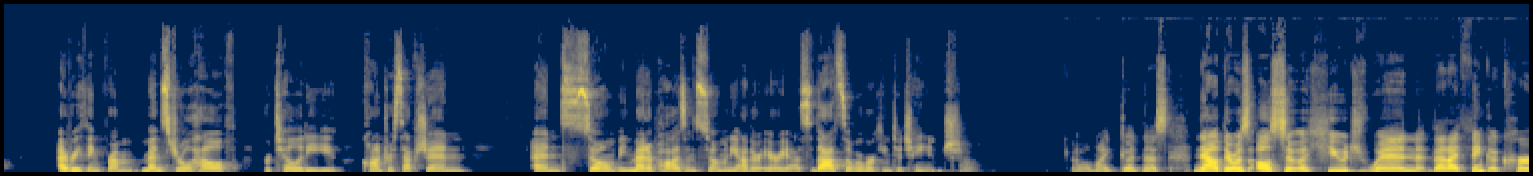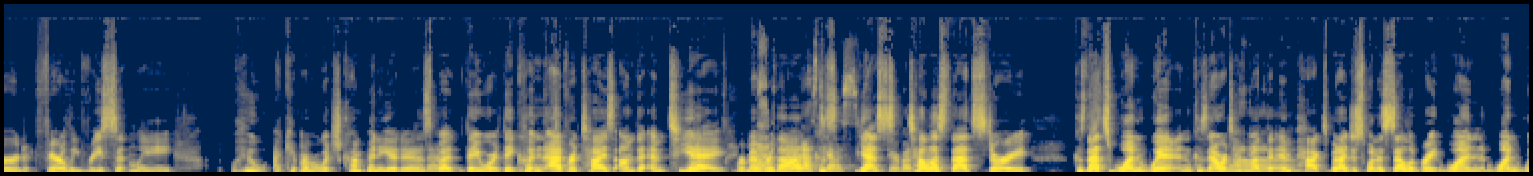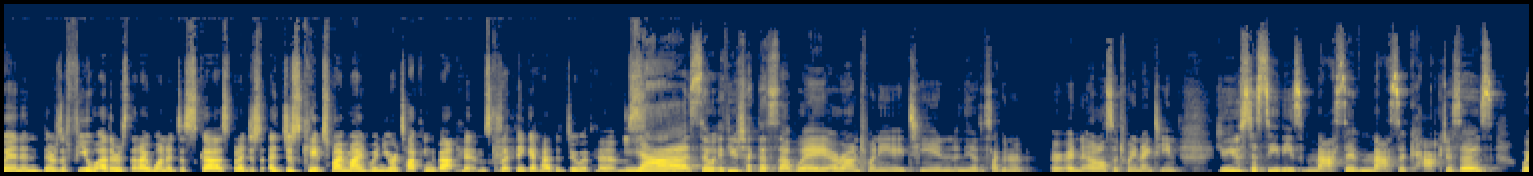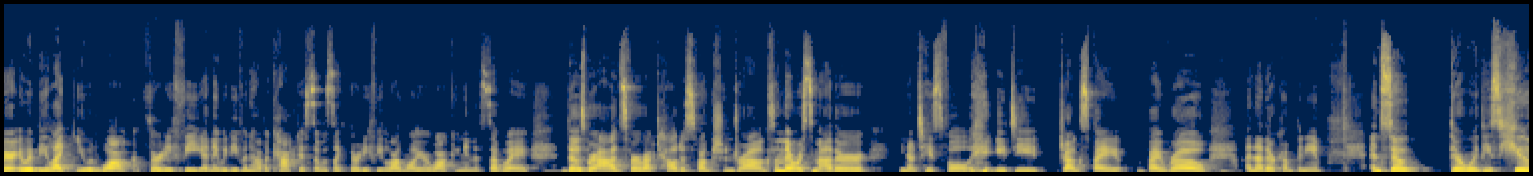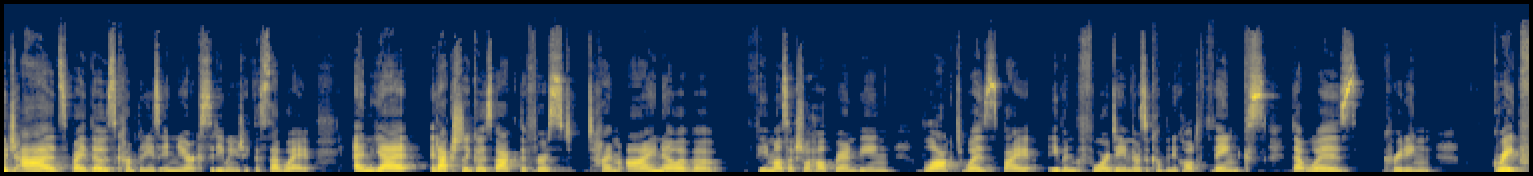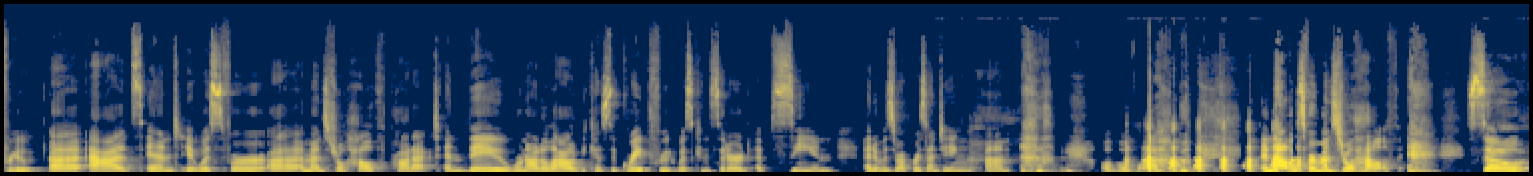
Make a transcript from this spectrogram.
everything from menstrual health, fertility, contraception, and so menopause and so many other areas. So that's what we're working to change. Oh my goodness. Now, there was also a huge win that I think occurred fairly recently. Who I can't remember which company it is, Meta? but they were they couldn't advertise on the MTA. Remember yes, that? Yes, yes. yes. Tell that. us that story because that's one win because now we're yeah. talking about the impact but i just want to celebrate one one win and there's a few others that i want to discuss but i just it just came to my mind when you were talking about Hims because i think it had to do with Hims yeah so if you took the subway around 2018 and you know the second er, and also 2019 you used to see these massive massive cactuses where it would be like you would walk 30 feet and they would even have a cactus that was like 30 feet long while you're walking in the subway those were ads for erectile dysfunction drugs and there were some other you know, tasteful ED drugs by by Ro, another company. And so there were these huge ads by those companies in New York City when you take the subway. And yet it actually goes back the first time I know of a female sexual health brand being blocked was by even before Dame, there was a company called Thinx that was creating grapefruit uh, ads and it was for uh, a menstrual health product and they were not allowed because the grapefruit was considered obscene and it was representing um, blah blah, and that was for menstrual health. So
